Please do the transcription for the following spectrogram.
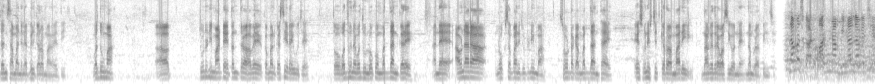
જનસામાન્યને અપીલ કરવામાં આવી હતી. વધુમાં ચૂંટણી માટે તંત્ર હવે કમર કસી રહ્યું છે, તો વધુને વધુ લોકો મતદાન કરે અને આવનારા લોકસભાની ચૂંટણીમાં સો ટકા મતદાન થાય એ સુનિશ્ચિત કરવા મારી નાગદરાવાસીઓને નમ્ર અપીલ છે. નમસ્કાર, મારું નામ બિનલ દવે છે.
